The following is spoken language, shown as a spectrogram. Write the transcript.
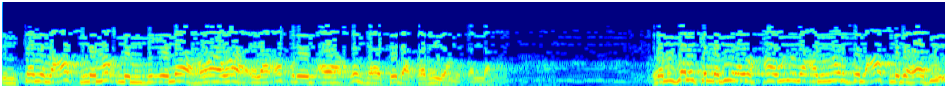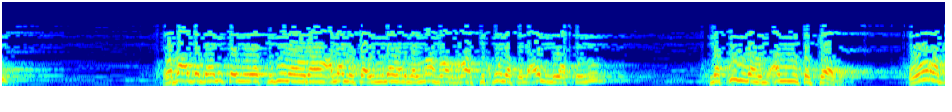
إن كان العقل مؤمن بإله و إلى آخره يبقى يأخذها كده قضية مسلمة ولذلك الذين يحاولون أن يرضوا العقل بهذه. وبعد ذلك يناقضون وما يعلم تأويله إلا الله والراسخون في العلم يقولون. نقول لهم المتشابه ورد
